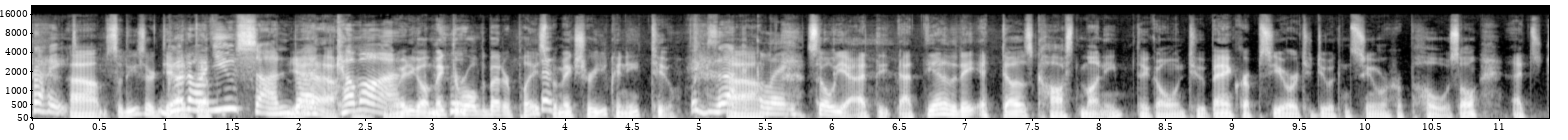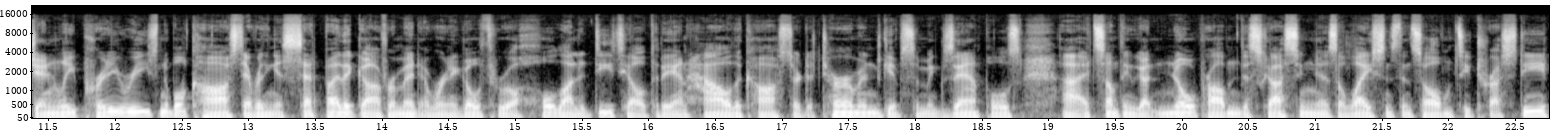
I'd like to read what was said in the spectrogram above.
Right. Um, so these are good on you, son. Yeah, come on. Way to go. Make the world a better place, but make sure you can eat too. Exactly. Um, so yeah, at the at the end of the day, it does cost money to go into bankruptcy or to do a consumer proposal. That's generally pretty reasonable cost. Everything is set by the government, and we're going to go through a whole lot of detail today on how the costs are determined. Give some examples. Uh, it's something we've got no problem discussing as a licensed insolvency trustee.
